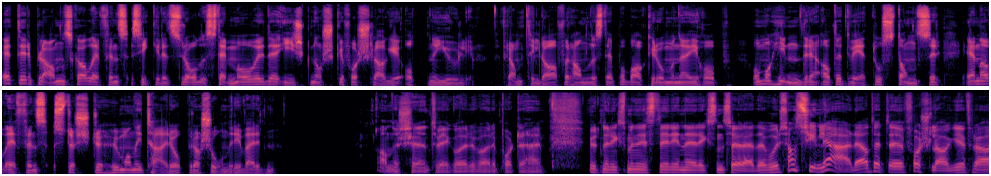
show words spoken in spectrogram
Etter planen skal FNs sikkerhetsråd stemme over det irsk-norske forslaget 8. juli. Fram til da forhandles det på bakrommene i håp om å hindre at et veto stanser en av FNs største humanitære operasjoner i verden. Anders Tvegård var reporter her. Utenriksminister Ine Eriksen Søreide, hvor sannsynlig er det at dette forslaget fra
